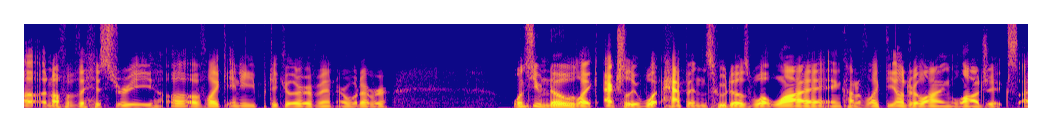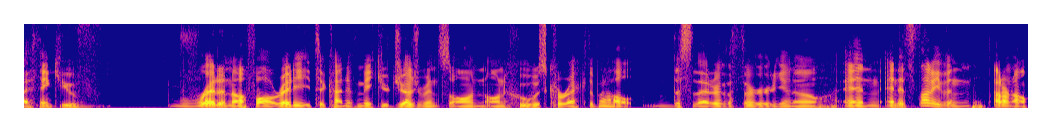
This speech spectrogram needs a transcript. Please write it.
uh, enough of the history of, of like any particular event or whatever, once you know like actually what happens, who does what, why, and kind of like the underlying logics, I think you've read enough already to kind of make your judgments on on who was correct about this, that, or the third, you know. And and it's not even I don't know.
